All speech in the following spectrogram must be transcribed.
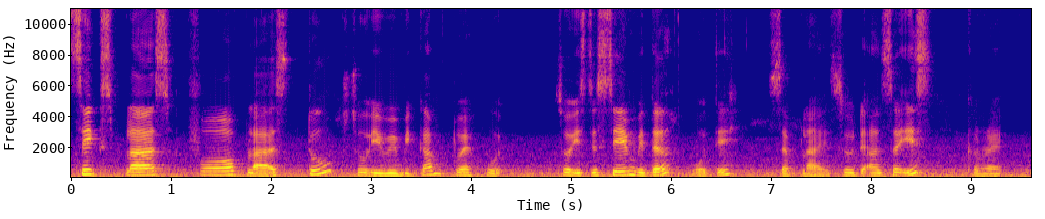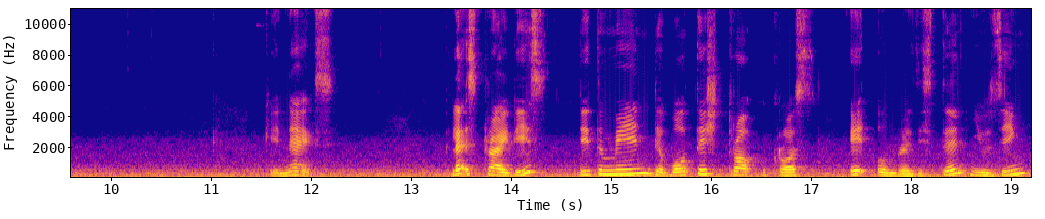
6 plus 4 plus 2 so it will become 12 volt so it's the same with the voltage supply so the answer is correct okay next let's try this determine the voltage drop across 8 ohm resistance using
